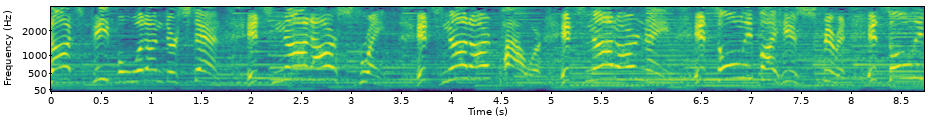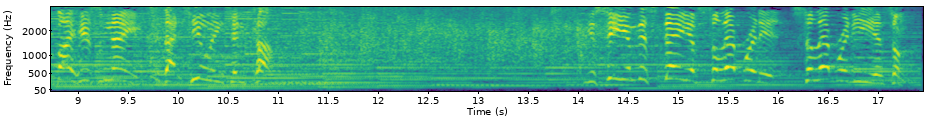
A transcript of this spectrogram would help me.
God's people, would understand it's not our strength, it's not our power, it's not our name. It's only by His Spirit, it's only by His name that healing can come. You see, in this day of celebrity, celebrityism,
